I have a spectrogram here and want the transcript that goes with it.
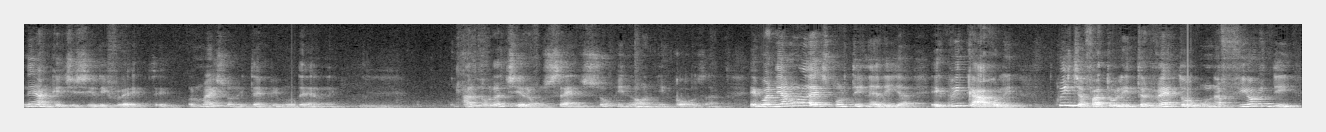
neanche ci si riflette, ormai sono i tempi moderni. Allora c'era un senso in ogni cosa. E guardiamo l'exportineria, e qui cavoli, qui ci ha fatto l'intervento una fior di,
